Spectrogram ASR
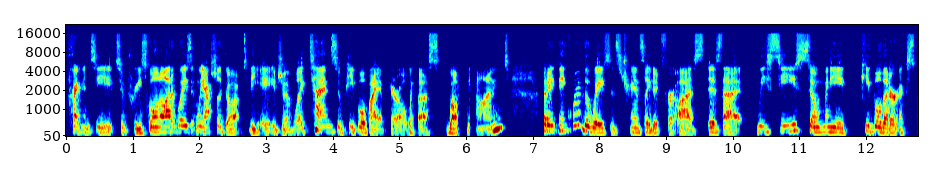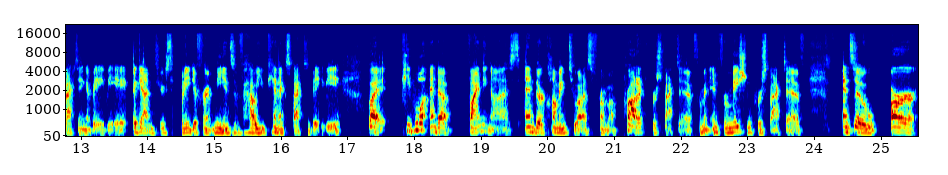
pregnancy to preschool in a lot of ways. And we actually go up to the age of like 10. So people buy apparel with us well beyond. But I think one of the ways it's translated for us is that we see so many people that are expecting a baby, again, through so many different means of how you can expect a baby. But people end up finding us and they're coming to us from a product perspective, from an information perspective. And so our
